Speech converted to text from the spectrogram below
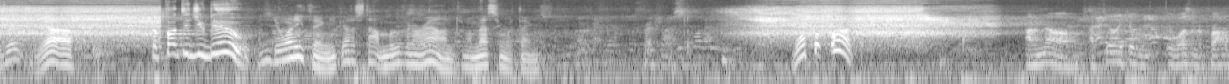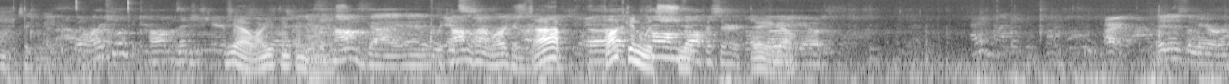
is it? Yeah. is. The fuck did you do? I didn't do anything. You gotta stop moving around I'm messing with things. What the fuck? I don't know. I feel like it, it wasn't a problem until you made it. Well, aren't you like the comms engineer? Yeah, why do you think I'm He's the comms guy, and the comms aren't working right Stop Uh, fucking with comms shit. officer. There you go. Alright, it is the mirror.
